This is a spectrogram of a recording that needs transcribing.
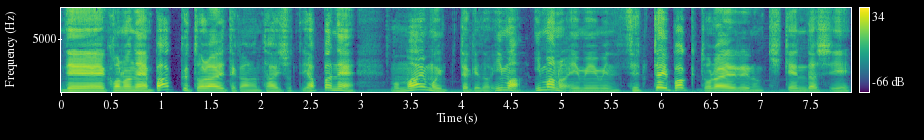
でこのねバック取られてからの対処ってやっぱねもう前も言ったけど今今の MMA で絶対バック取られるの危険だし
